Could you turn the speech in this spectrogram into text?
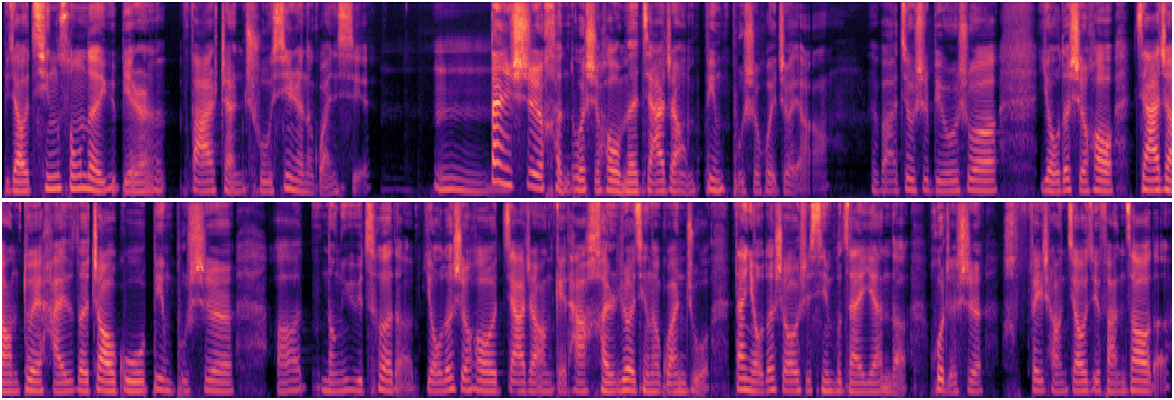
比较轻松的与别人发展出信任的关系。嗯，但是很多时候我们的家长并不是会这样。对吧？就是比如说，有的时候家长对孩子的照顾并不是呃能预测的。有的时候家长给他很热情的关注，但有的时候是心不在焉的，或者是非常焦急烦躁的，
